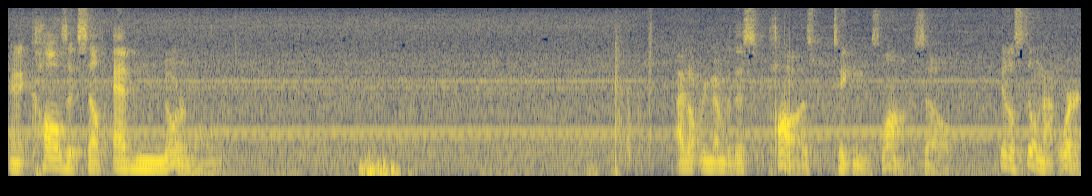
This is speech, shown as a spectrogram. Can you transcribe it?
And it calls itself abnormal. I don't remember this pause taking this long. So it'll still not work,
